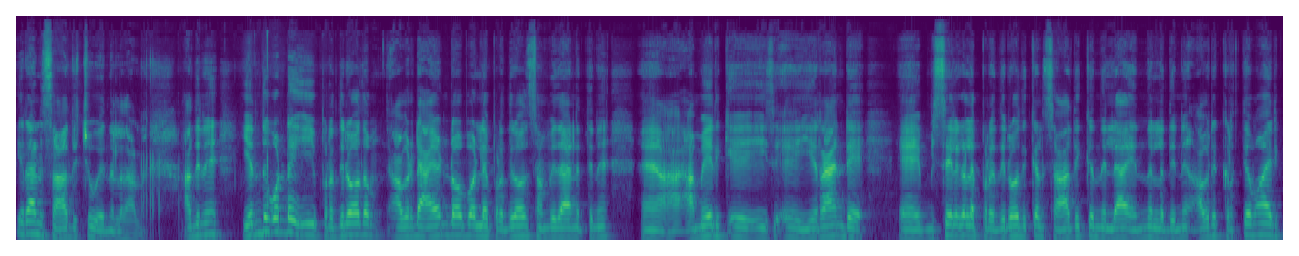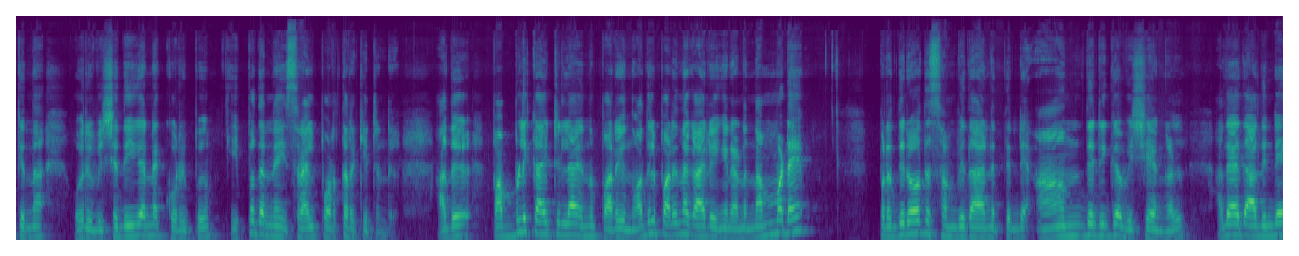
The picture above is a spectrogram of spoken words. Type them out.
ഇറാൻ സാധിച്ചു എന്നുള്ളതാണ്. അതിന് എന്തുകൊണ്ട് ഈ പ്രതിരോധം അവരുടെ അയൺ ഡോം പ്രതിരോധ സംവിധാനത്തിന് അമേരിക്ക ഇറാന്റെ മിസൈലുകളെ പ്രതിരോധിക്കാൻ സാധിക്കുന്നില്ല എന്നുള്ളതിന് അവർ കൃത്യമായിരിക്കുന്ന ഒരു വിശദീകരണക്കുറിപ്പ് ഇപ്പോൾ തന്നെ ഇസ്രായേൽ പുറത്തിറക്കിയിട്ടുണ്ട്. അത് പബ്ലിക്കായിട്ടില്ല എന്ന് പറയുന്നു. അതിൽ പറയുന്ന കാര്യം ഇങ്ങനെയാണ്. നമ്മുടെ പ്രതിരോധ സംവിധാനത്തിന്റെ ആന്തരിക വിഷയങ്ങൾ അതായത് അതിന്റെ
